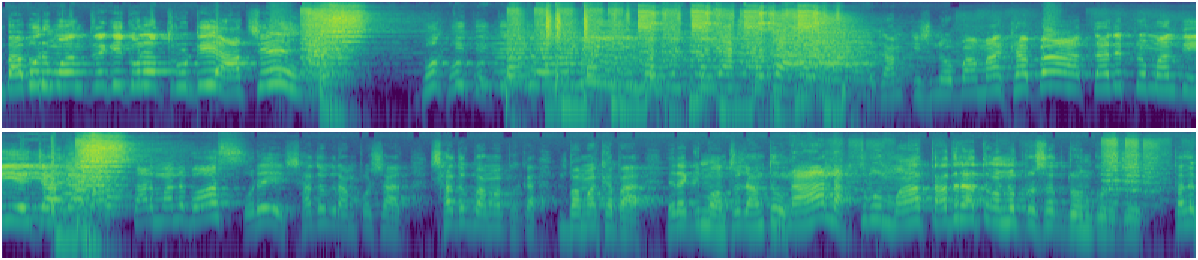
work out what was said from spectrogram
বাবুর মন্ত্রে কি কোনো ত্রুটি আছে? ভক্তিতে রামকৃষ্ণ বামা খাপা তারে প্রমাণ দিয়ে যায় তার মানে বস? ওরে সাধক রামপ্রসাদ সাধক বামা ফাঁকা বামা খাপা এরা কি মন্ত্র জানতো? না না। তবু মা তাদের হাতে অন্নপ্রসাদ গ্রহণ করেছে। তাহলে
